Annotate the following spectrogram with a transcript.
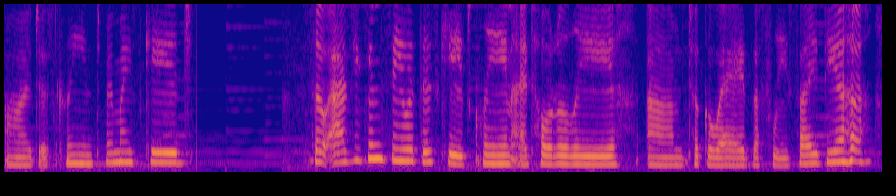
I just cleaned my mice cage. So as you can see with this cage clean, I totally um, took away the fleece idea.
